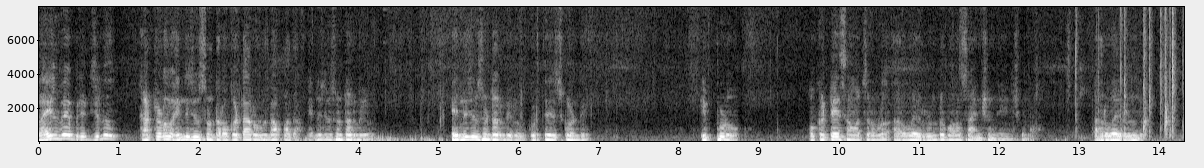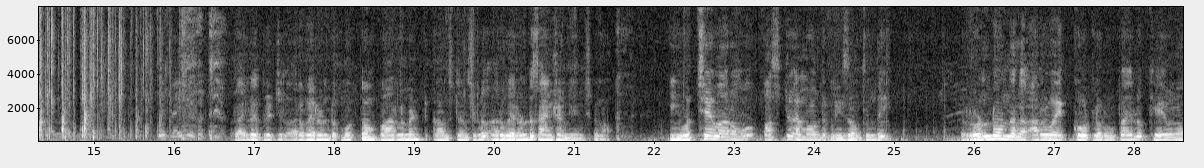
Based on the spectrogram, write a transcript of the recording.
రైల్వే బ్రిడ్జ్లు కట్టడం ఎన్ని చూసుంటారు? ఒకటా రెండా పద? ఎన్ని చూసుంటారు మీరు? ఎన్ని చూసుంటారు మీరు? గుర్తు తెచ్చుకోండి. ఇప్పుడు ఒకటే సంవత్సరంలో అరవై రెండు మనం శాంక్షన్ చేయించుకున్నాం. అరవై రెండు. రైల్వే బ్రిడ్జ్లు అరవై రెండు. మొత్తం పార్లమెంట్ కాన్స్టిట్యున్సీలో అరవై రెండు శాంక్షన్ చేయించుకున్నాం. ఈ వచ్చే వారము ఫస్ట్ అమౌంట్ రిలీజ్ అవుతుంది. రెండు వందల అరవై కోట్ల రూపాయలు కేవలం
